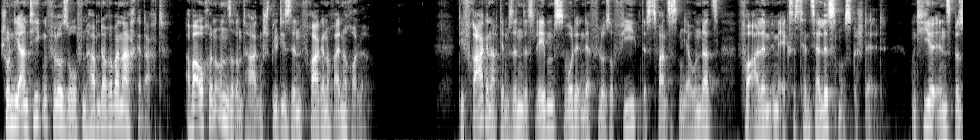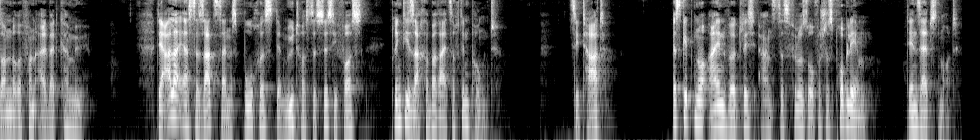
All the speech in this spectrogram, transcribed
Schon die antiken Philosophen haben darüber nachgedacht, aber auch in unseren Tagen spielt die Sinnfrage noch eine Rolle. Die Frage nach dem Sinn des Lebens wurde in der Philosophie des 20. Jahrhunderts vor allem im Existenzialismus gestellt und hier insbesondere von Albert Camus. Der allererste Satz seines Buches Der Mythos des Sisyphos bringt die Sache bereits auf den Punkt. Zitat Es gibt nur ein wirklich ernstes philosophisches Problem, den Selbstmord.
